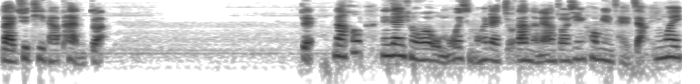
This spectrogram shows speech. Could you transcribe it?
来去替他判断。对，然后内在权威我们为什么会在九大能量中心后面才讲？因为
